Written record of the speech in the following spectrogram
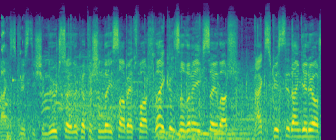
Max Christie şimdi 3 sayılık atışında isabet var. Lakers adına ilk sayılar. Max Christie'den geliyor.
